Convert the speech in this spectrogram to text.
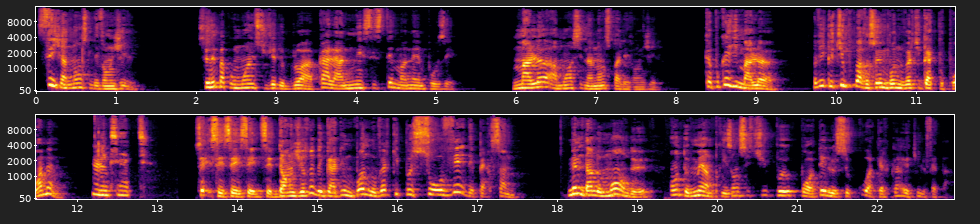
si j'annonce l'évangile, ce n'est pas pour moi un sujet de gloire, car la nécessité m'en a imposé. Malheur à moi si je n'annonce pas l'évangile. Pourquoi il dit malheur? Ça veut dire que tu ne peux pas recevoir une bonne nouvelle, tu gardes pour toi-même. Exact. C'est dangereux de garder une bonne nouvelle qui peut sauver des personnes. Même dans le monde, on te met en prison si tu peux porter le secours à quelqu'un et tu ne le fais pas.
